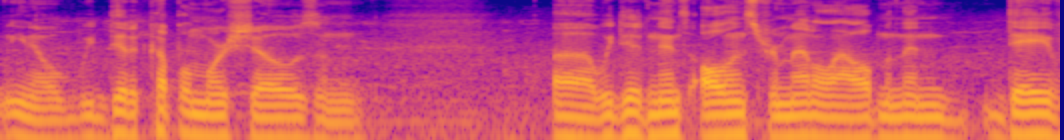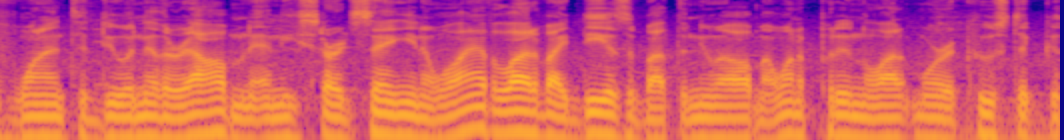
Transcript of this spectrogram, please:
you know, we did a couple more shows and. Uh, we did an in- all instrumental album, and then Dave wanted to do another album, and he started saying, you know, well, I have a lot of ideas about the new album. I want to put in a lot more acoustic gu-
